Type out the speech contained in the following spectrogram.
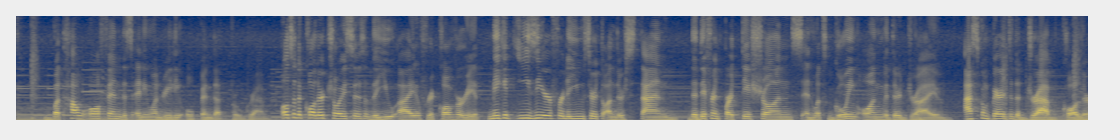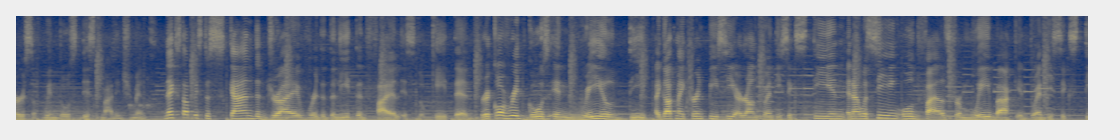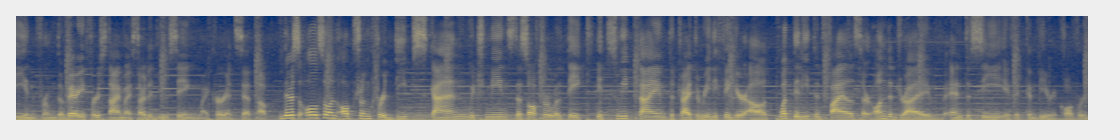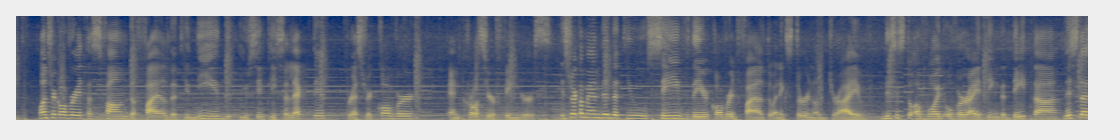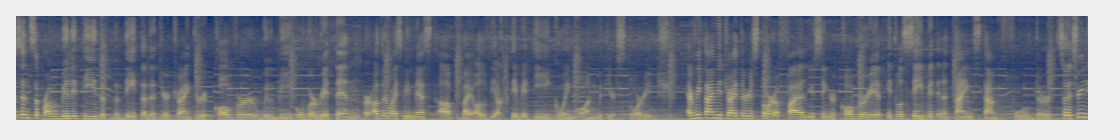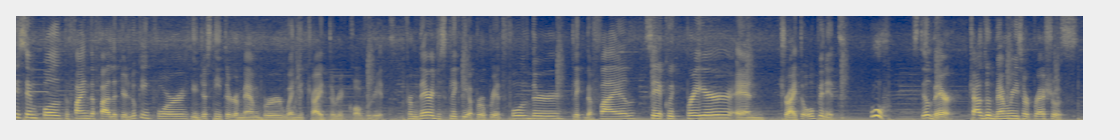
but how often does anyone really open that program? Also, the color choices of the UI of Recoverit make it easier for the user to understand the different partitions and what's going on with their drive as compared to the drab colors of Windows Disk Management. Next up is to scan the drive where the deleted file is located. Recovery goes in real deep. I got my current PC around 2016 and I was seeing old files from way back in 2016 from the very first time I started using my current setup. There's also an option for deep scan which means the software will take its sweet time to try to really figure out what deleted files are on the drive and to see if it can be recovered recovered. Once Recovery It has found the file that you need, you simply select it, press recover, and cross your fingers. It's recommended that you save the recovered file to an external drive. This is to avoid overwriting the data. This lessens the probability that the data that you're trying to recover will be overwritten or otherwise be messed up by all of the activity going on with your storage. Every time you try to restore a file using Recoverit, it will save it in a timestamped folder. So it's really simple to find the file that you're looking for. You just need to remember when you tried to recover it. From there, just click the appropriate folder, click the file, say a quick prayer, and try to open it. Whew, still there. Childhood memories are precious.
